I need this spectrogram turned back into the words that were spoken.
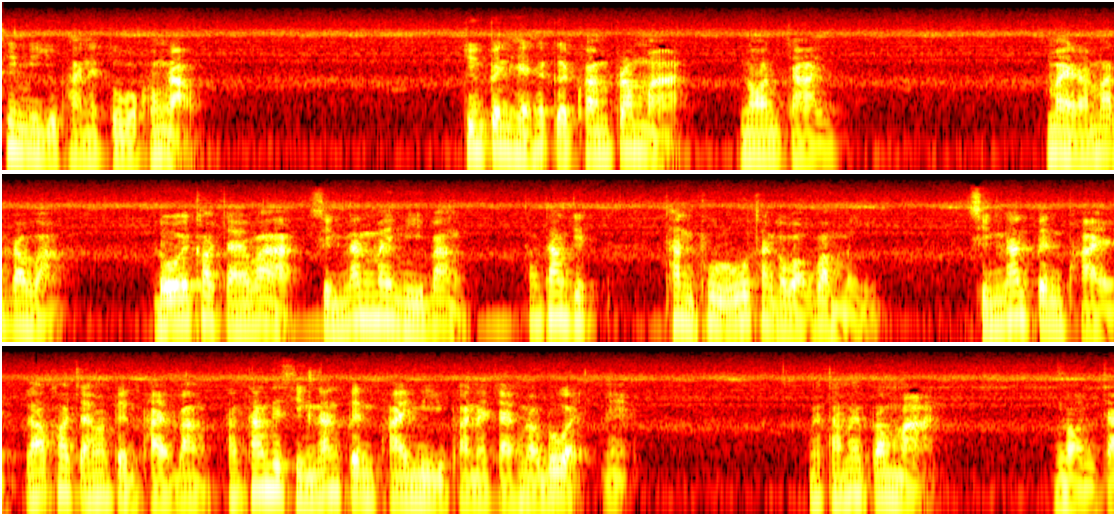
ที่มีอยู่ภายในตัวของเรา จึงเป็นเหตุให้เกิดความประมาทนอนใจ ไม่ระมัดระวัง โดยเข้าใจว่าสิ่งนั้นไม่มีบ้าง ทั้งๆทที่ท่านผู้รู้ท่านก็บอกว่ามี สิ่งนั้นเป็นภัยแล้วเข้าใจว่าเป็นภัยบ้าง ทั้งๆทที่สิ่งนั้นเป็นภัยมีอยู่ภายในใจของเราด้วยเนี่ยมันทำให้ประมาทนอนใจ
